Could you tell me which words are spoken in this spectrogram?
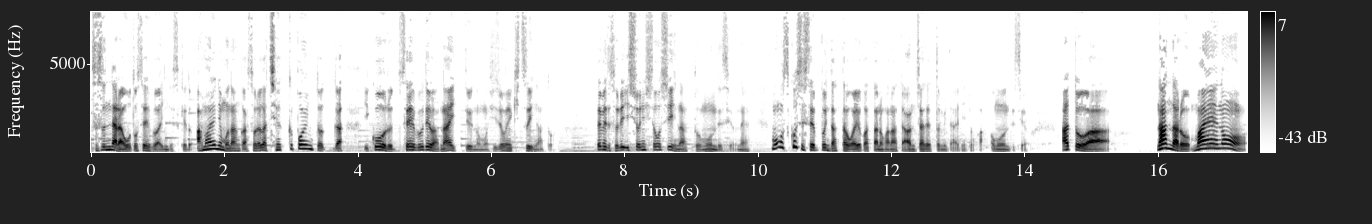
進んだらオートセーブはいいんですけど、あまりにもなんかそれがチェックポイントがイコールセーブではないっていうのも非常にきついなと。せめてそれ一緒にしてほしいなと思うんですよね。もう少しセーブポイントあった方が良かったのかなってアンチャーデッドみたいにとか思うんですよ。あとは、なんだろう、前の、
